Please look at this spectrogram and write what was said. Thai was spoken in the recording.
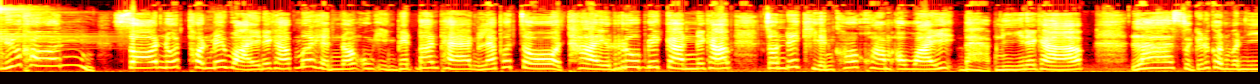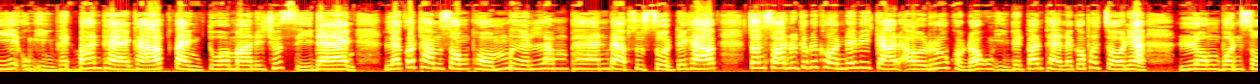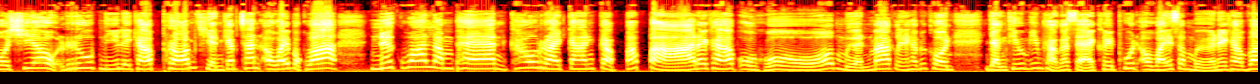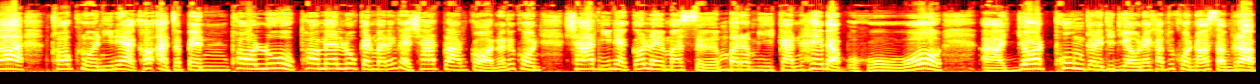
วนทุกคน ซอนุชทนไม่ไหวนะครับ เมื่อเห็นน้องอุงอิงเพชรบ้านแพง และพ่อโจถ่ายรูปด้วยกันนะครับ จนได้เขียนข้อความเอาไว้แบบนี้นะครับ ล่าสุดทุกคนวันนี้อุงอิงเพชรบ้านแพงครับ แต่งตัวมาในชุดสีแดง แล้วก็ทำทรงผมเหมือนลำแพนแบบสุดๆนะครับ จนซอนุชกับทุกคนได้มีการเอารูปของน้องอุงอิงเพชรบ้านแพงแล้วก็พ่อโจเนี่ยลงบนโซเชียลรูปนี้เลยครับ พร้อมเขียนแคปชั่นเอาไว้บอกว่า นึกว่าลำแพนเข้ารายการกับป้าป๋านะครับ โอ้โห เหมือนมากเลยนะครับทุกคนอย่างที่อุ้มอิ่มข่าวกระแสเคยพูดเอาไว้เสมอนะครับว่าครอบครัวนี้เนี่ยเขาอาจจะเป็นพ่อลูก พ่อแม่ลูกกันมาตั้งแต่ชาติปรางก่อนนะทุกคน ชาตินี้เนี่ยก็เลยมาเสริมบารมีกันให้แบบโอ้โหอยอดพุ่งกันเลยทีเดียวนะครับ ทุกคนเนาะสำหรับ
